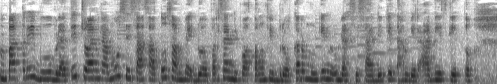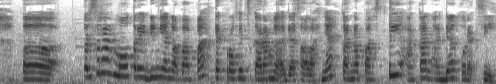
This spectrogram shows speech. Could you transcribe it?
4000 berarti cuan kamu sisa 1 sampai 2% dipotong fee broker mungkin udah sisa dikit hampir habis gitu. Uh, terserah mau trading ya nggak apa-apa. Take profit sekarang nggak ada salahnya karena pasti akan ada koreksi.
